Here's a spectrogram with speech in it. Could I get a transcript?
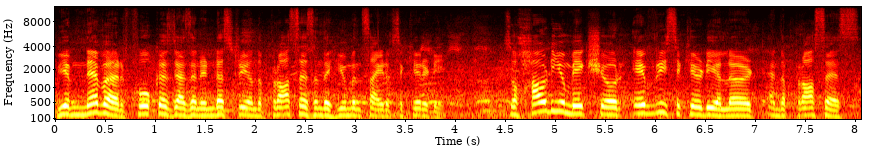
we have never focused as an industry on the process and the human side of security. So how do you make sure every security alert and the process,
